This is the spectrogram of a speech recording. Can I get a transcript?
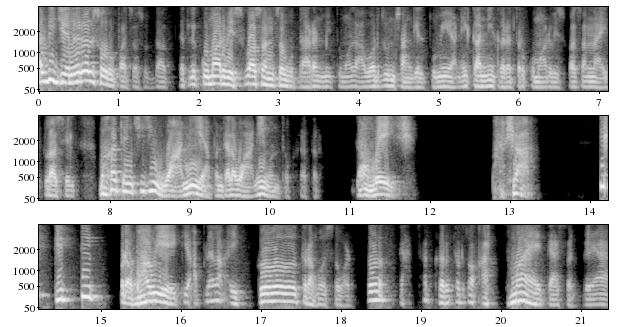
अगदी जनरल स्वरूपाचं सुद्धा त्यातले कुमार विश्वासांचं उदाहरण मी तुम्हाला आवर्जून सांगेल. तुम्ही अनेकांनी खरं तर कुमार विश्वासांना ऐकलं असेल. बघा त्यांची जी वाणी आहे आपण त्याला वाणी म्हणतो खरं तर. लँग्वेज भाषा ती किती प्रभावी आहे की आपल्याला ऐकत राहावं असं वाटतं. त्याचा खरं तर जो आत्मा आहे त्या सगळ्या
